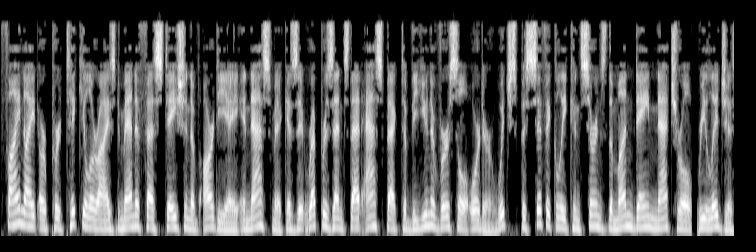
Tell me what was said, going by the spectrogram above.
finite or particularized manifestation of Ardya inasmuch as it represents that aspect of the universal order which specifically concerns the mundane natural, religious,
